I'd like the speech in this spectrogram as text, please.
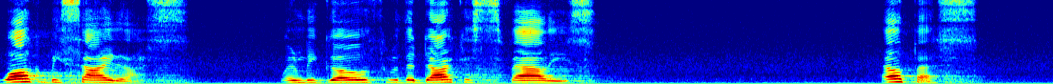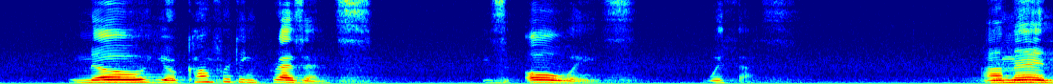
Walk beside us when we go through the darkest valleys. Help us to know your comforting presence is always with us. Amen.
